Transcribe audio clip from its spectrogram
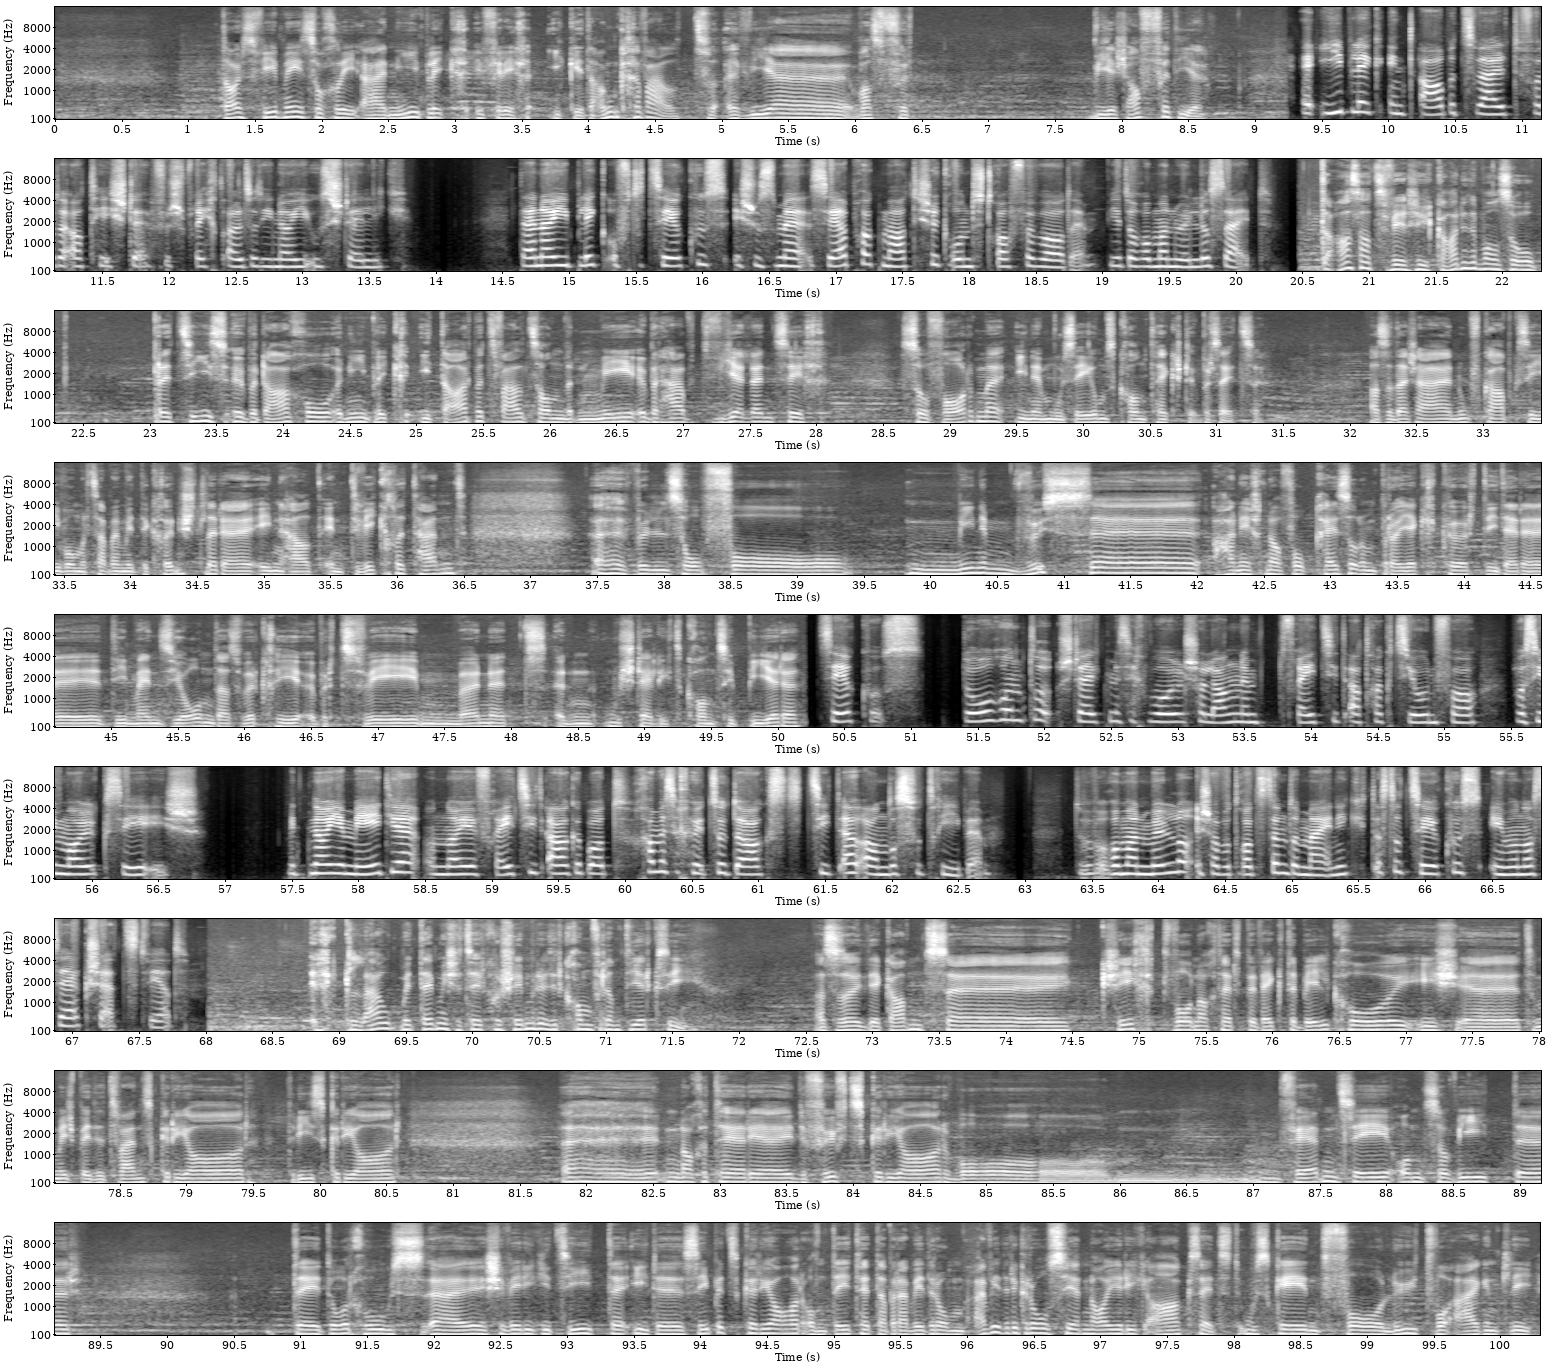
da ist viel mehr so ein, ein Einblick in, vielleicht in die Gedankenwelt. Wie, was für, wie arbeiten die? Ein Einblick in die Arbeitswelt der Artisten verspricht also die neue Ausstellung. Der neue Blick auf den Zirkus ist aus einem sehr pragmatischen Grund getroffen worden, wie der Roman Müller sagt. Der Ansatz wäre gar nicht einmal so präzise über da einen Einblick in die Arbeitswelt, sondern mehr überhaupt, wie lassen sich so Formen in einen Museumskontext übersetzen. Also das war eine Aufgabe, die wir zusammen mit den Künstlern äh, Inhalt entwickelt haben, äh, weil so von meinem Wissen habe ich noch von keinem so Projekt gehört in dieser Dimension, dass wirklich über zwei Monate eine Ausstellung zu konzipieren. Zirkus Darunter stellt man sich wohl schon lange nicht die Freizeitattraktion vor, die sie mal gesehen ist. Mit neuen Medien und neuen Freizeitangeboten kann man sich heutzutage die Zeit auch anders vertreiben. Roman Müller ist aber trotzdem der Meinung, dass der Zirkus immer noch sehr geschätzt wird. Ich glaube, mit dem war der Zirkus immer wieder konfrontiert. Gewesen. Also so in der ganzen Geschichte, die nach der bewegten Bild kam, ist äh, zum Beispiel in den 20er Jahren, 30er Jahren, äh, nachher in den 50er Jahren, wo ähm, Fernsehen und so weiter, durchaus äh, schwierige Zeiten in den 70er Jahren. Und dort hat aber auch wiederum auch wieder eine grosse Erneuerung angesetzt, ausgehend von Leuten, die eigentlich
